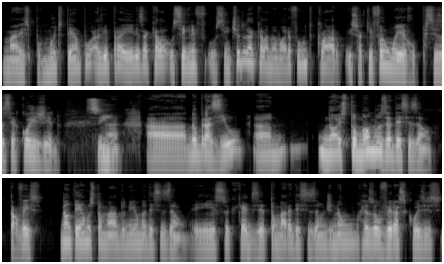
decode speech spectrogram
Mas por muito tempo ali para eles aquela, o, o sentido daquela memória foi muito claro. Isso aqui foi um erro, precisa ser corrigido. Sim. Né? Ah, no Brasil, ah, nós tomamos a decisão. Talvez não tenhamos tomado nenhuma decisão. E isso quer dizer tomar a decisão de não resolver as coisas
